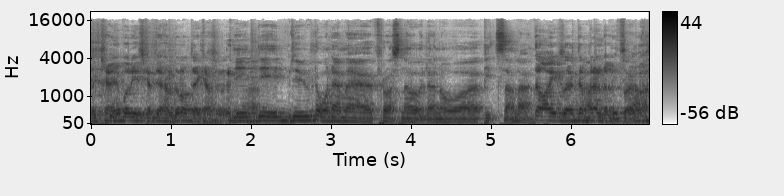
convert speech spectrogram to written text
det kan ju vara risk att det händer något där kanske. Det, det är du då där med frösna ölen och pizzan där. Ja exakt, den brända pizzan. Ja.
